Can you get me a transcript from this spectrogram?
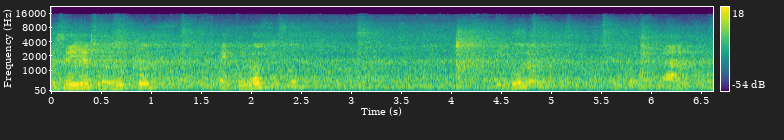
Diseña productos ecológicos, seguros y conectados.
